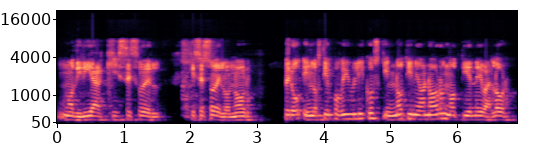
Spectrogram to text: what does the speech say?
uno diría, ¿qué es eso del, qué es eso del honor? Pero en los tiempos bíblicos, quien no tiene honor no tiene valor.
